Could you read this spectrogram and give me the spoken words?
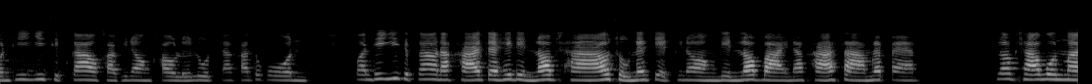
วันที่ 29 ค่ะ พี่น้องเขาหรือหลุดนะคะ ทุกคน วันที่ 29 นะคะ จะให้เด่นรอบเช้า0และ7พี่น้องเด่นรอบบ่ายนะคะ3และ8รอบเช้าบนมา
